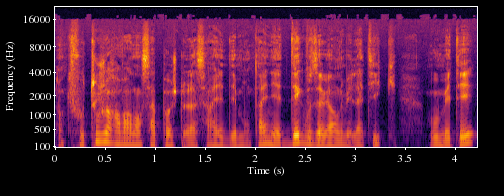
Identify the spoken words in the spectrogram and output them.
Donc il faut toujours avoir dans sa poche de la sarriette des montagnes et dès que vous avez enlevé la tique, vous mettez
